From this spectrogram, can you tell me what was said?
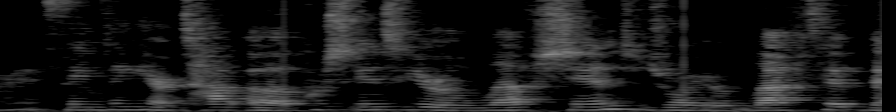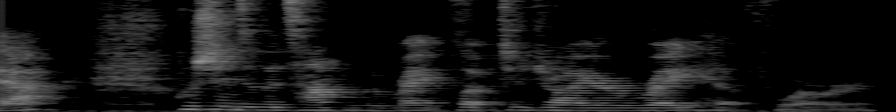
All right, same thing here. Top, uh, push into your left shin to draw your left hip back. Push into the top of the right foot to draw your right hip forward.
